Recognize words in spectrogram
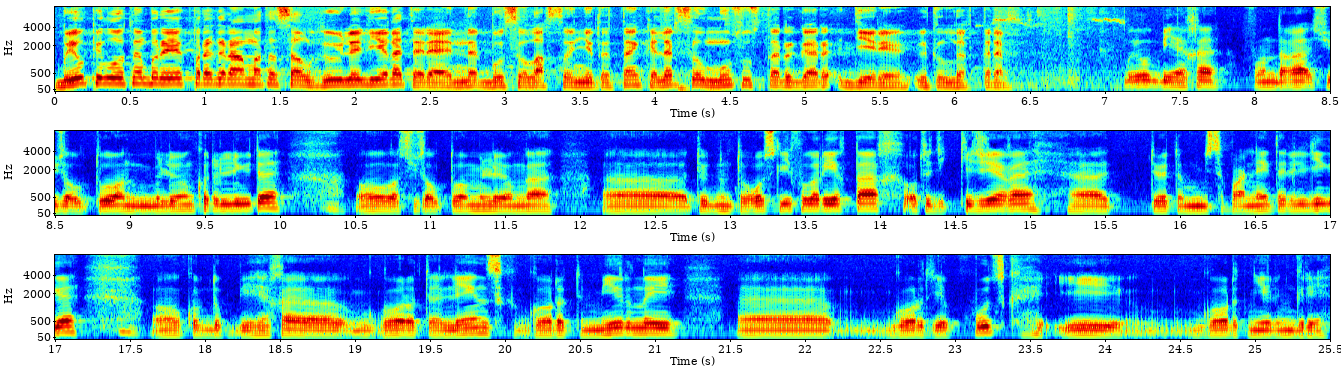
Бұл пилотнай бұрыяк программата салғы үлеліға тәрәйінлер бұл сылақ сынетіттен келер сыл мұсустарығар дері ұтылдықтыры. Бұл бияқы фондаға 160 миллион көрілуді. Ол 160 миллионға төдің тоғыз лифолар еқтақ, 32 жеға төті муниципальный тәрілігі. Ол күрдік бияқы город Ленск, город Мирный, город Якутск и город Нерингре.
